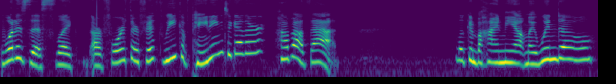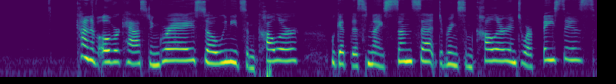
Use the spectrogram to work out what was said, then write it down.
what is this? Like our fourth or fifth week of painting together? How about that? Looking behind me out my window. It's kind of overcast and gray, so we need some color. We'll get this nice sunset to bring some color into our faces.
